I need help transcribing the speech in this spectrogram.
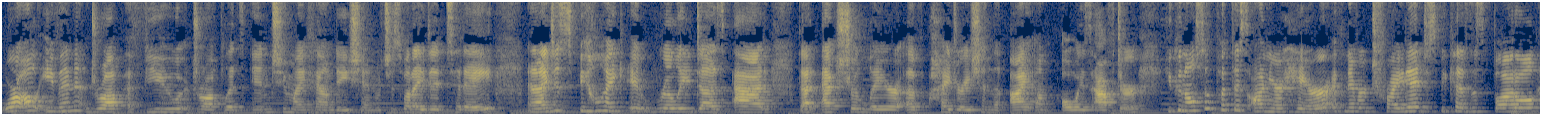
or I'll even drop a few droplets into my foundation, which is what I did today. And I just feel like it really does add that extra layer of hydration that I am always after. You can also put this on your hair. I've never tried it just because this bottle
